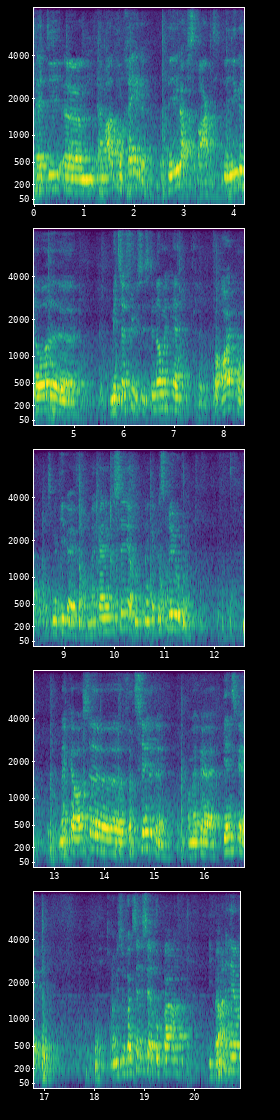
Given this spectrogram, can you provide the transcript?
at de øh, er meget konkrete. Det er ikke abstrakt. Det er ikke noget øh, metafysisk. Det er noget, man kan få øje på, hvis man kigger efter dem. Man kan analysere dem, man kan beskrive dem. Man kan også øh, fortælle dem, og man kan genskabe dem. Og hvis vi for eksempel ser på børn i børnehaven,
